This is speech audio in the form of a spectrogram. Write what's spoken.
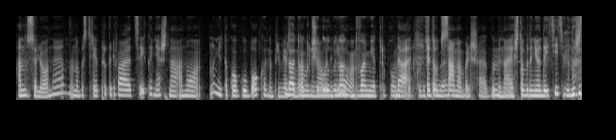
оно соленое, оно быстрее прогревается, и, конечно, оно ну, не такое глубокое, например, да, там, там вообще глубина Данилова. 2 метра, по-моему. Да, это вот самая большая глубина, mm-hmm. и чтобы до нее дойти, тебе нужно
